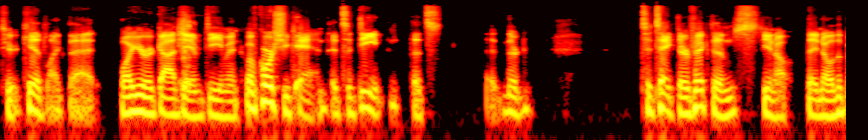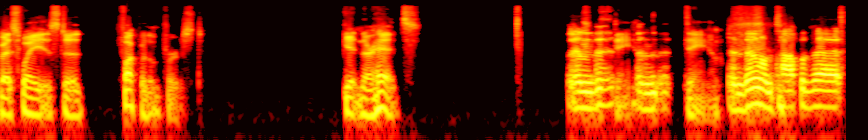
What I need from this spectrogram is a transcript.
to your kid like that while you're a goddamn demon. Of course you can. It's a demon. That's they're to take their victims, you know, they know the best way is to fuck with them first. Get in their heads. and like, then, damn. and Damn. and then on top of that,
